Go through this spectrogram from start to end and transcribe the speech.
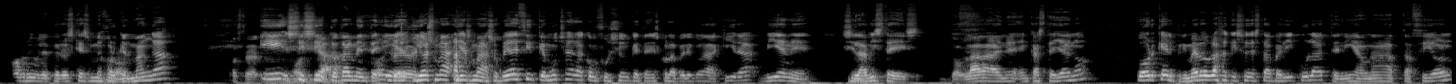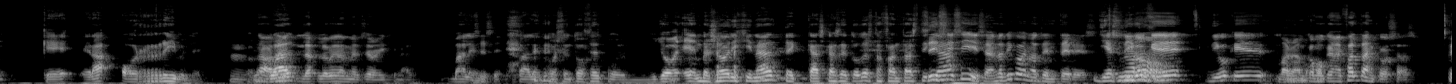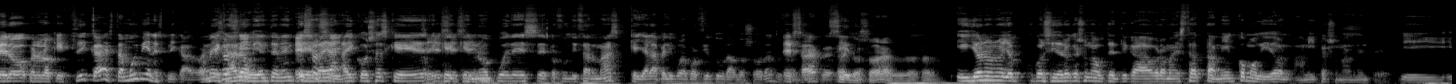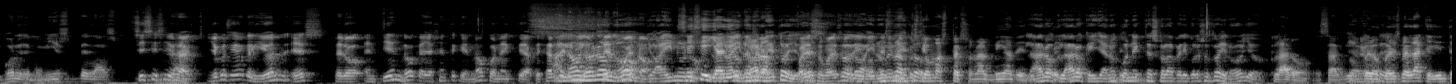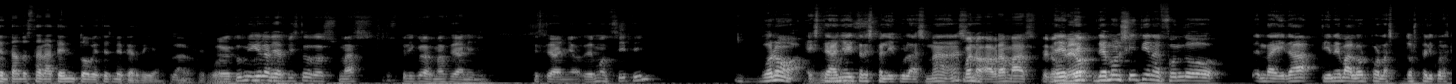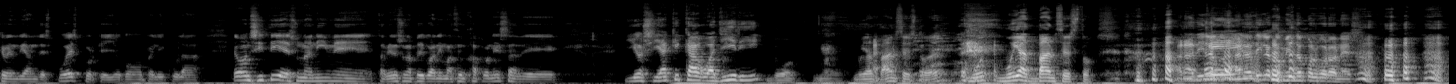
horrible, pero es que es mejor No. que el manga. Ostras, Y sí, sí, totalmente. Y, Ole. y os ma- y es más, os voy a decir que mucha de la confusión que tenéis con la película de Akira viene, si la Mm. visteis doblada en, en castellano, porque el primer doblaje que hizo de esta película tenía una adaptación que era horrible. Mm, Con No, lo cual- lo, lo veo en versión original. Vale, Sí, sí. vale, pues entonces, pues yo en versión original te cascas de todo, está Sí, fantástica. sí, sí, o sea, no digo que no te enteres. Y es digo, que, digo que Bueno, como que me faltan cosas. Pero, pero lo que explica está muy bien explicado. ¿eh? Hombre, Eso claro, sí. evidentemente Eso hay, sí. hay cosas que, Sí, que, sí, que sí. no puedes eh, profundizar más, que ya la película, por cierto, dura dos horas. o sea que- Exacto, Sí, exacto. dos horas dura, claro. Y yo no, no, yo considero que es una auténtica obra maestra también como guion, a mí personalmente. Y, y bueno, para mí es de las... Sí, sí, sí. O sea, yo considero que el guion es. Pero entiendo que haya gente que no conecte, a pesar Ah, de no, no, no, ser no, bueno. yo ahí no, Sí, no, sí, ya no, digo que no me meto yo. por eso, por eso Claro, digo, no es me una meto. cuestión más personal mía de. Claro, de- claro, que ya no conectes con la película es otro rollo. Claro, exacto. Pero es verdad que yo intentando estar atento a veces me perdía. Claro. Dices, bueno, Pero tú, Miguel, habías visto dos más, dos películas más de anime este año. Demon City. Bueno, este Demon- año hay tres películas más. Bueno, habrá más, pero De- creo. de- Demon City en el fondo, en realidad, tiene valor por las dos películas que vendrían después, porque yo como película... Demon City es un anime, también es una película de animación japonesa de Yoshiaki Kawajiri. buah, muy advance esto, ¿eh? Muy, muy advance esto. Ahora dilo, ahora dilo comiendo polvorones.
